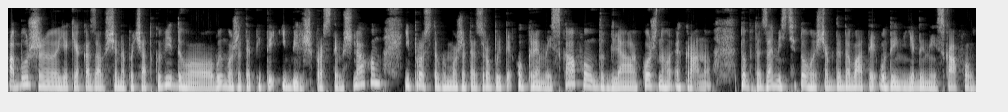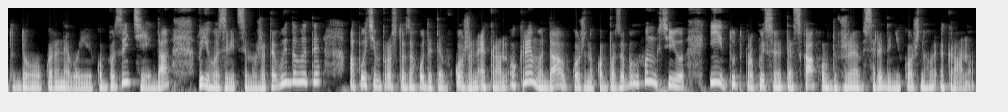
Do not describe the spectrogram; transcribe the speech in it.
Або ж, як я казав ще на початку відео, ви можете піти і більш простим шляхом, і просто ви можете зробити окремий скафолд для кожного екрану. Тобто, замість того, щоб додавати один єдиний скафолд до кореневої композиції, да, ви його звідси можете видалити, а потім просто заходите в кожен екран окремо, да, в кожну composable функцію, і тут прописуєте скафолд вже всередині кожного екрану.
